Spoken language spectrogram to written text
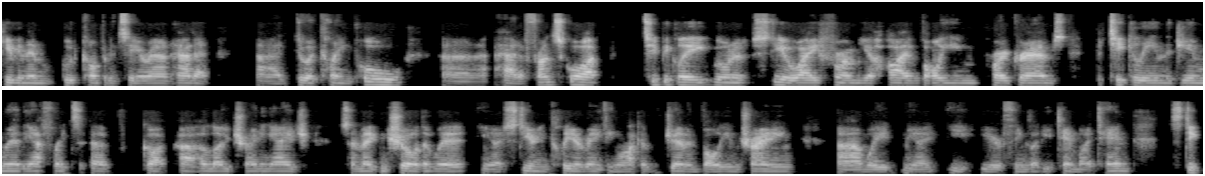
giving them good competency around how to uh, do a clean pull, uh, how to front squat. Typically, we want to steer away from your high volume programs, particularly in the gym where the athletes have got uh, a low training age. So making sure that we're you know steering clear of anything like a German volume training, um, where you know you hear of things like your ten by ten. Stick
